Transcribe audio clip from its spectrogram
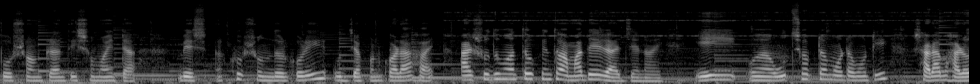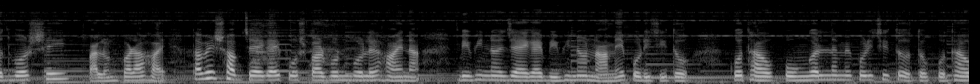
পৌষ সংক্রান্তির সময়টা বেশ খুব সুন্দর করেই উদযাপন করা হয়। আর শুধুমাত্র কিন্তু আমাদের রাজ্যে নয়, এই উৎসবটা মোটামুটি সারা ভারতবর্ষেই পালন করা হয়। তবে সব জায়গায় পৌষ পার্বণ বলে হয় না। বিভিন্ন জায়গায় বিভিন্ন নামে পরিচিত। কোথাও পোঙ্গল নামে পরিচিত, তো কোথাও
